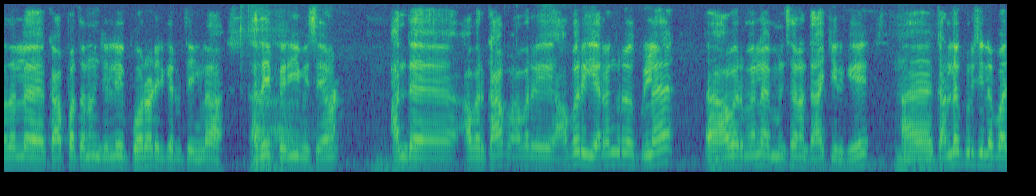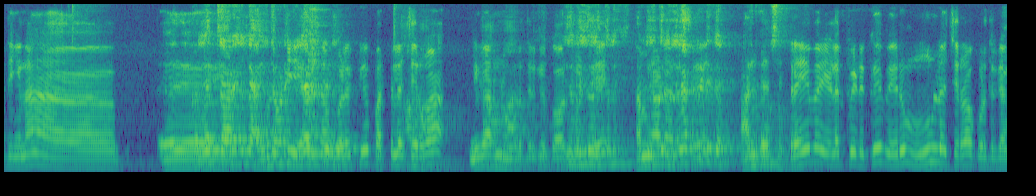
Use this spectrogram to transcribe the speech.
முதல்ல காப்பாத்தணும்னு சொல்லி போராடி இருக்காரு பார்த்தீங்களா? அதே பெரிய விஷயம். அந்த அவர் காப்ப அவர் அவர் இறங்குறதுக்குள்ள அவர் மேல மின்சாரம் தாக்கியிருக்கு. கள்ளக்குறிச்சியில பாத்தீங்கன்னா இறந்தவங்களுக்கு பத்து லட்சம் ரூபாய் நிவாரணம். கொடுத்திருக்கு கவர்மெண்ட் தமிழ்நாடு அரசு. அந்த. டிரைவர் இழப்பீடுக்கு வெறும் மூணு லட்சம் ரூபா கொடுத்திருக்காங்க.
